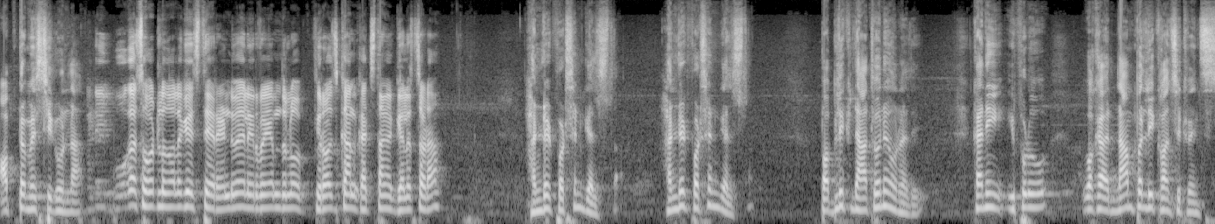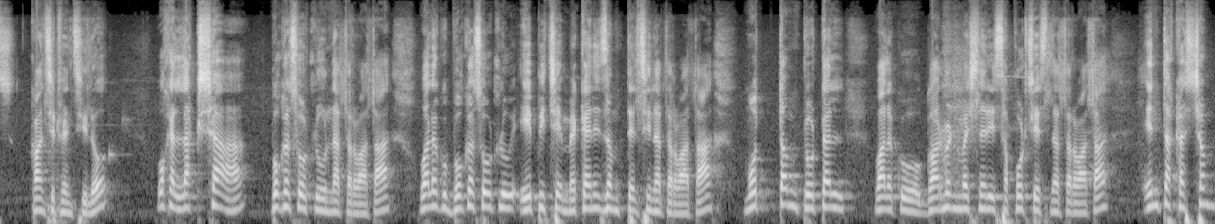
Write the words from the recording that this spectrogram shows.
ఆప్టమిస్టిక్ ఉన్నా. అంటే బోగస్ ఓట్లు తొలగిస్తే రెండు వేల ఇరవై ఎనిమిదిలో ఫిరోజ్ ఖాన్ ఖచ్చితంగా గెలుస్తాడా? హండ్రెడ్ పర్సెంట్ గెలుస్తా. హండ్రెడ్ పర్సెంట్ గెలుస్తా. పబ్లిక్ నాతోనే ఉన్నది. కానీ ఇప్పుడు ఒక నాంపల్లి కాన్స్టిట్యువెన్స్ కాన్స్టిట్యువెన్సీలో ఒక లక్ష బొకసోట్లు ఉన్న తర్వాత వాళ్ళకు బొకసోట్లు ఏపిచ్చే మెకానిజం తెలిసిన తర్వాత మొత్తం టోటల్ వాళ్ళకు గవర్నమెంట్ మెషినరీ సపోర్ట్ చేసిన తర్వాత ఎంత కష్టం?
